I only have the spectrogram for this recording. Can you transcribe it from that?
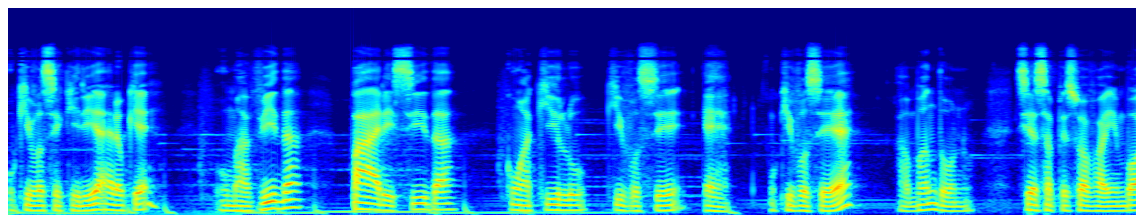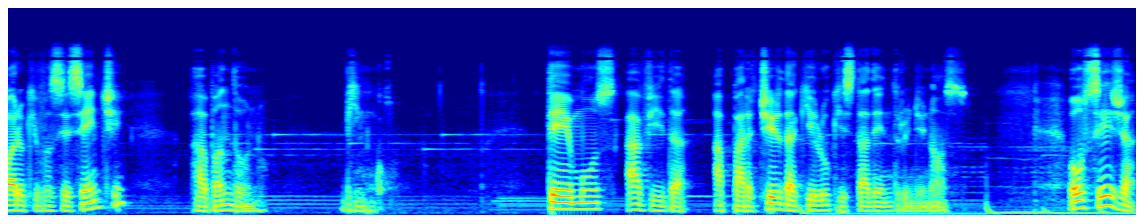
o que você queria era o quê? Uma vida parecida com aquilo que você é. O que você é? Abandono. Se essa pessoa vai embora, o que você sente? Abandono. Bingo. Temos a vida a partir daquilo que está dentro de nós. Ou seja,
